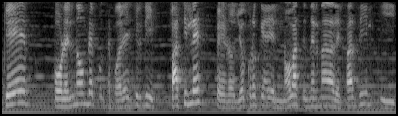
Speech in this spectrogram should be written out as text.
que por el nombre pues se podría decir fáciles, pero yo creo que no va a tener nada de fácil y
